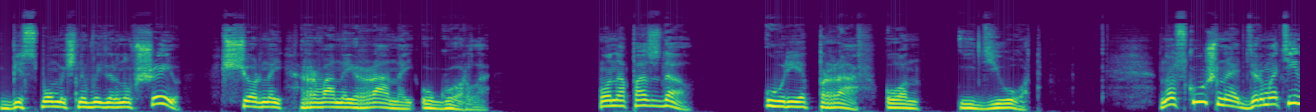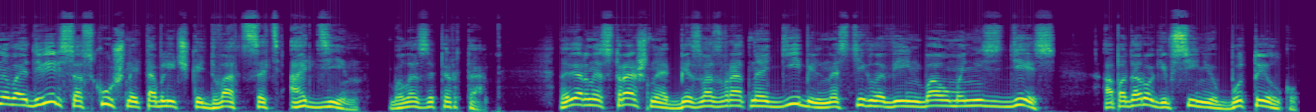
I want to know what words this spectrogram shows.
беспомощно вывернув шею с черной рваной раной у горла. Он опоздал. Урия прав, он идиот. Но скучная дерматиновая дверь со скучной табличкой «21» была заперта. Наверное, страшная безвозвратная гибель настигла Вейнбаума не здесь, а по дороге в синюю бутылку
